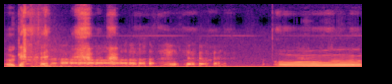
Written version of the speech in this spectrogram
Oh god. Oh.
